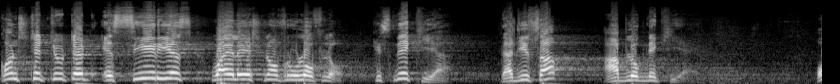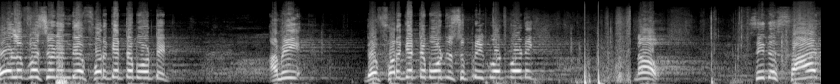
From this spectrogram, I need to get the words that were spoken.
constituted a serious violation of rule of law. किसने किया राजीव साहब आप लोग ने किया है। All of sudden they forget about it I mean they forget about the Supreme Court wording now see the sad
